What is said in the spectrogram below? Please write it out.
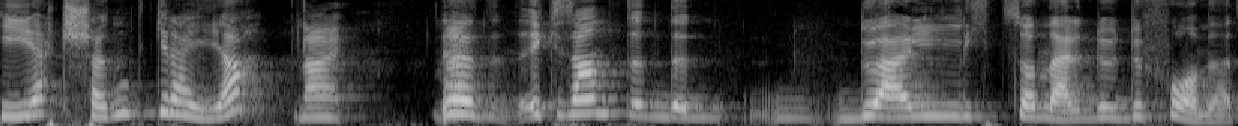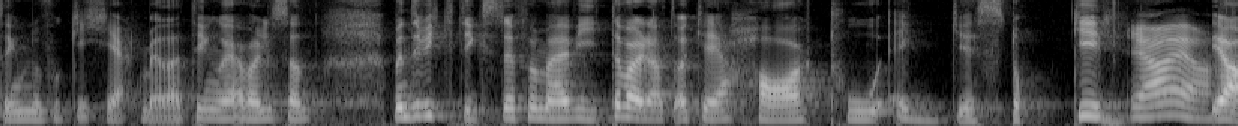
helt skjønt greia. Nei. Ja, ikke sant? Du er litt sånn der, du, du får med deg ting, men du får ikke helt med deg ting. Og jeg var litt sånn, men det viktigste for meg å vite var det at ok, jeg har to eggestokker. Ja, ja. Ja,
